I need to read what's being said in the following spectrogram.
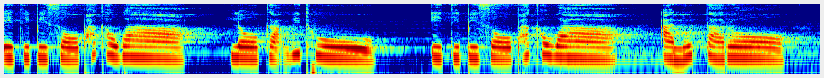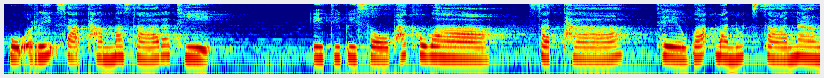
อิติปิโสภควา โลกะวิทู อิติปิโสภควา อนุตตโร ปุริสธรรมสารถิ อิติปิโสภควา สัทธา เทวมนุษย์สานัง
